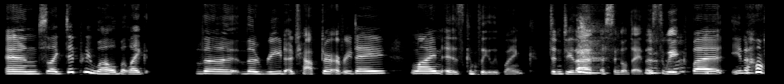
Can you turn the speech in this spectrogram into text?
and like did pretty well. But like the the read a chapter every day line is completely blank. Didn't do that a single day this week, but you know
